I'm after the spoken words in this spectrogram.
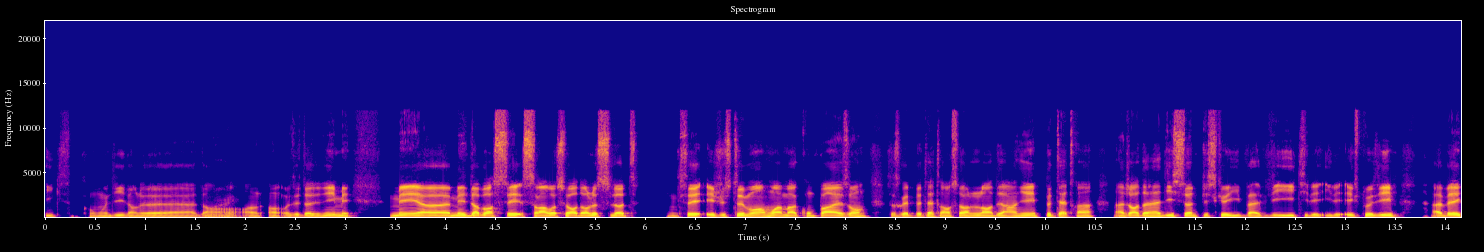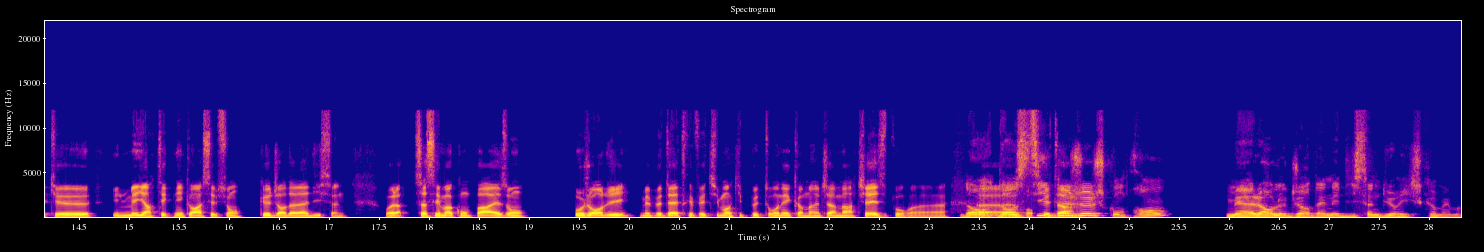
X, comme on dit dans le, dans, aux États-Unis. Mais, mais, euh, mais d'abord, c'est sera un receveur dans le slot. Et justement, moi, ma comparaison, ce serait peut-être un receveur l'an dernier, peut-être un, un, Jordan Addison, puisqu'il va vite, il est, il est explosif, avec euh, une meilleure technique en réception que Jordan Addison. Voilà, ça, c'est ma comparaison aujourd'hui, mais peut-être effectivement qu'il peut tourner comme un Jamar Chase pour. Euh, dans, euh, dans le style de jeu, je comprends, mais alors le Jordan Edison du riche quand même.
